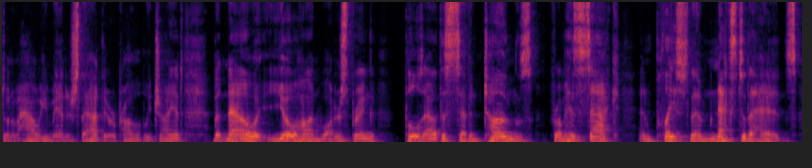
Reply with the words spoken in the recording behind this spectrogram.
Don't know how he managed that, they were probably giant. But now Johann Waterspring pulled out the seven tongues from his sack and placed them next to the heads.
